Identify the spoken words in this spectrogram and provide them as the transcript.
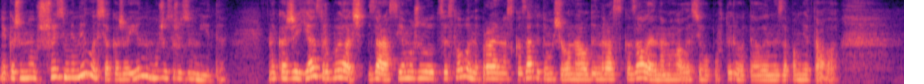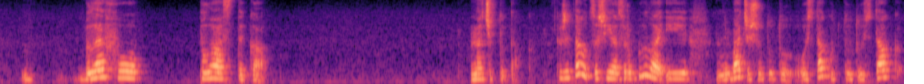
Я кажу, ну щось змінилося, кажу, а я не можу зрозуміти. Вона каже, я зробила зараз, я можу це слово неправильно сказати, тому що вона один раз сказала, я намагалась його повторювати, але не запам'ятала. Блефопластика. Начебто так. Каже, та, оце ж я зробила, і бачиш, отут ось так, отут ось так.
